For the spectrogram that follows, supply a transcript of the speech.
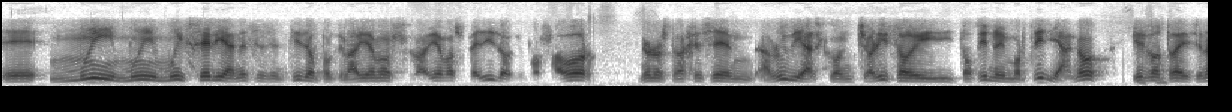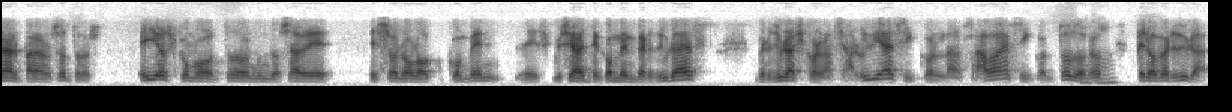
eh, muy, muy, muy seria en ese sentido, porque lo habíamos, lo habíamos pedido que por favor no nos trajesen alubias con chorizo y tocino y morcilla, ¿no? Que es lo tradicional para nosotros. Ellos, como todo el mundo sabe, eso no lo comen, exclusivamente comen verduras, verduras con las alubias y con las habas y con todo, ¿no? Pero verdura.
